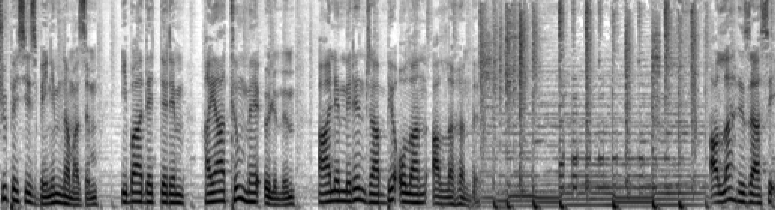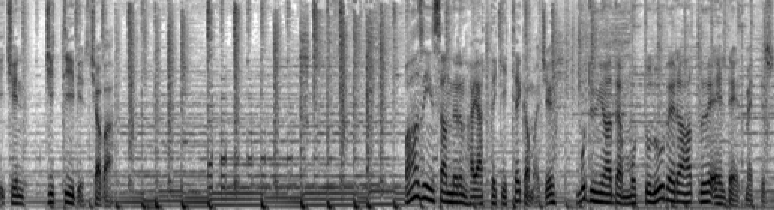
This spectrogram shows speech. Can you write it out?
Şüphesiz benim namazım, ibadetlerim, hayatım ve ölümüm, alemlerin Rabbi olan Allah'ındır. Allah rızası için ciddi bir çaba. Bazı insanların hayattaki tek amacı bu dünyada mutluluğu ve rahatlığı elde etmektir.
